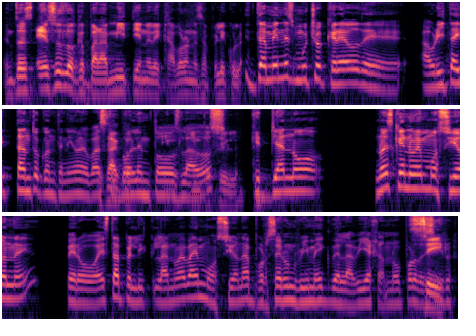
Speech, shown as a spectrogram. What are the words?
Entonces, eso es lo que para mí tiene de cabrón esa película. Y también es mucho, creo, de. Ahorita hay tanto contenido de básquetbol Exacto. en todos lados imposible. que ya no. No es que no emocione, pero esta película, la nueva emociona por ser un remake de la vieja, no por Sí. decir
